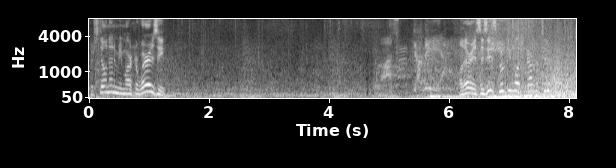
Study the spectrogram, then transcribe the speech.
There's still an enemy marker. Where is he? Oh, there he is. Is he spooky one, Dragon too?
